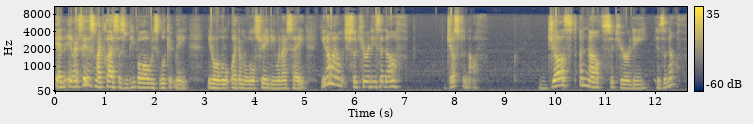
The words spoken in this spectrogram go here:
and, and I say this in my classes, and people always look at me, you know, a little like I'm a little shady when I say, you know how much security is enough? Just enough. Just enough security is enough.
